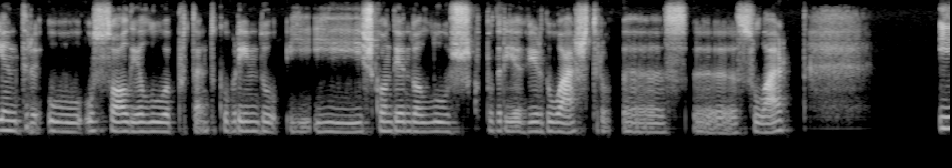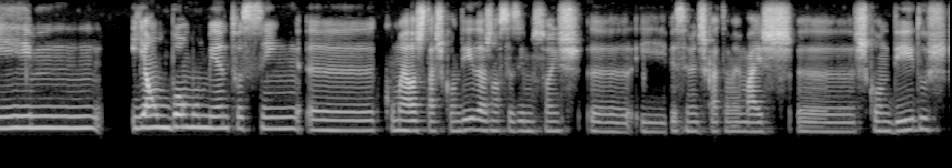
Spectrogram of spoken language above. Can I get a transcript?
entre o, o, Sol e a Lua, portanto, cobrindo e, e escondendo a luz que poderia vir do astro solar. E, e é um bom momento assim, uh, como ela está escondida, as nossas emoções uh, e pensamentos cá também mais uh, escondidos,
